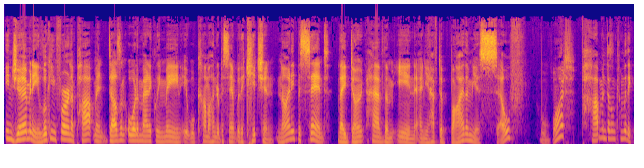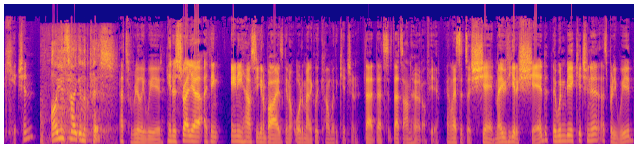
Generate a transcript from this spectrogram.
In Germany, looking for an apartment doesn't automatically mean it will come 100% with a kitchen. 90% they don't have them in and you have to buy them yourself? What? Apartment doesn't come with a kitchen? Are you taking a piss? That's really weird. In Australia, I think any house you're going to buy is going to automatically come with a kitchen. That that's that's unheard of here. Unless it's a shed. Maybe if you get a shed, there wouldn't be a kitchen in it. That's pretty weird.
